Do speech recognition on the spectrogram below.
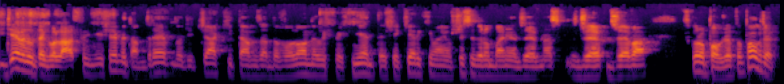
idziemy do tego lasu i niesiemy tam drewno, dzieciaki tam zadowolone, uśmiechnięte, siekierki mają wszyscy do rąbania drzewna, drzew, drzewa. Skoro pogrzeb, to pogrzeb.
